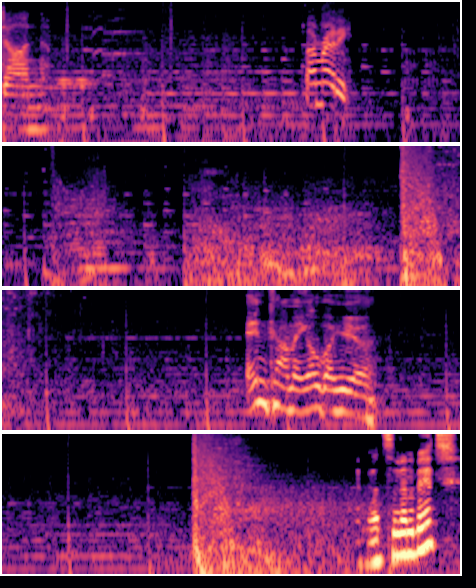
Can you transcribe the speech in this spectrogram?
Done. I'm ready. Incoming over here. That hurts a little bit.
